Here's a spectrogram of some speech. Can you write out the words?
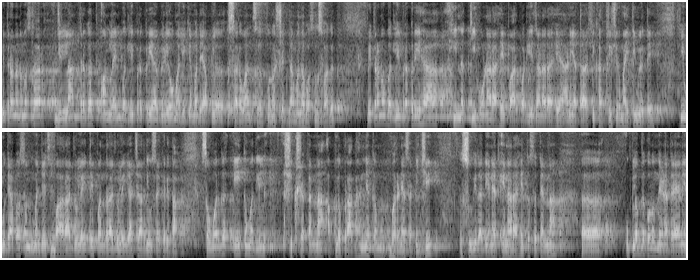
मित्रांनो नमस्कार. जिल्हा अंतर्गत ऑनलाईन बदली प्रक्रिया व्हिडिओ मालिकेमध्ये आपलं सर्वांचं पुनश्च एकदा मनापासून स्वागत. मित्रांनो बदली प्रक्रिया ही नक्की होणार आहे पार पडली जाणार आहे आणि आता अशी खात्रीशीर माहिती मिळते की उद्यापासून म्हणजेच बारा जुलै ते पंधरा जुलै या चार दिवसाकरिता संवर्ग एकमधील शिक्षकांना आपलं प्राधान्यक्रम भरण्यासाठीची सुविधा देण्यात येणार आहे. तसं त्यांना उपलब्ध करून देण्यात आहे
